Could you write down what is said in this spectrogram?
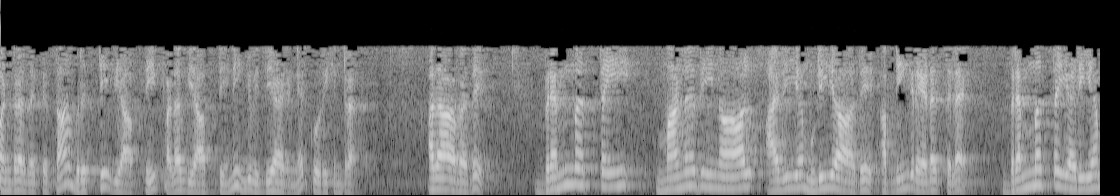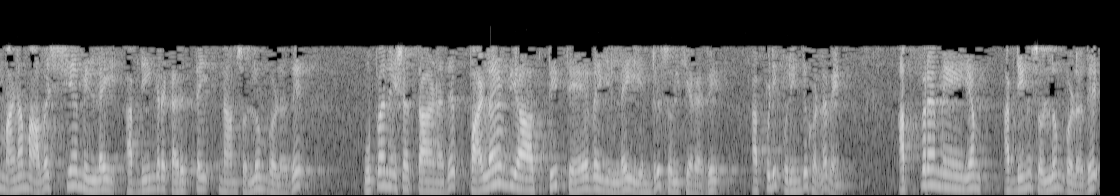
பண்றதுக்கு தான் விற்பி வியாப்தி பல வியாப்தின்னு இங்கு வித்யாரண்யர் கூறுகின்றார். அதாவது பிரம்மத்தை மனதினால் அறிய முடியாது அப்படிங்கிற இடத்துல பிரம்மத்தை அறிய மனம் அவசியம் இல்லை அப்படிங்கிற கருத்தை நாம் சொல்லும் பொழுது உபனிஷத்தானது பல வியாப்தி தேவையில்லை என்று சொல்கிறது. அப்படி புரிந்து கொள்ள வேண்டும். அப்பிரமேயம் அப்படின்னு சொல்லும் பொழுது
